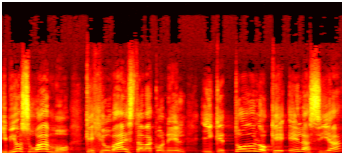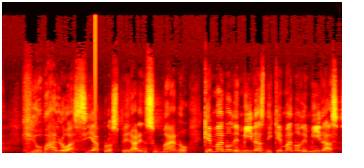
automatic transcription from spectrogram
Y vio su amo que Jehová estaba con él y que todo lo que él hacía, Jehová lo hacía prosperar en su mano. ¿Qué mano de Midas ni qué mano de Midas?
